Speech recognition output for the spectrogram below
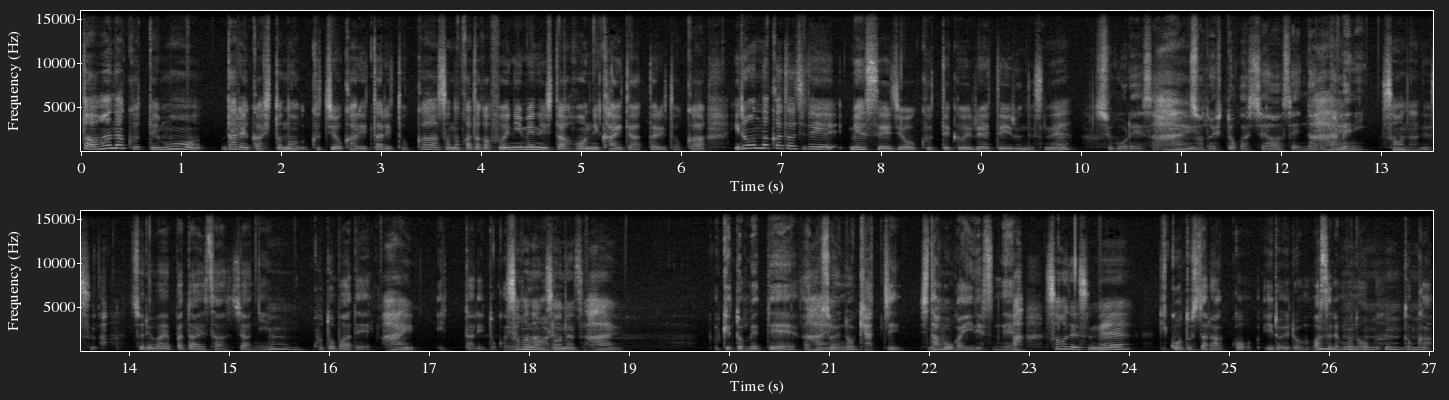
と会わなくても誰か人の口を借りたりとかその方が不意に目にした本に書いてあったりとかいろんな形でメッセージを送ってくれているんですね。守護霊さん、はい、その人が幸せになるために、はい、そうなんです。それはやっぱ第三者に言葉で言ったりとか、うん、そうなんそうなんです。はい。受け止めてあの、はい、そういうのをキャッチした方がいいですね。うん、あそうですね行こうとしたらこういろいろ忘れ物とか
